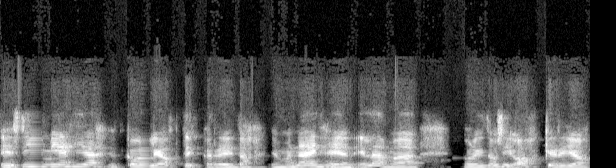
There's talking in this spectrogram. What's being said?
esimiehiä, jotka oli apteekkareita, ja mä näin heidän elämää. He oli tosi ahkeria,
